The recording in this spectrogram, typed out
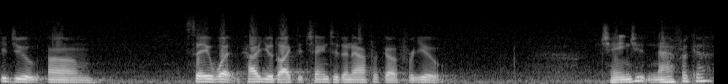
could you um, say what how you'd like to change it in Africa for you? Change it in Africa?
